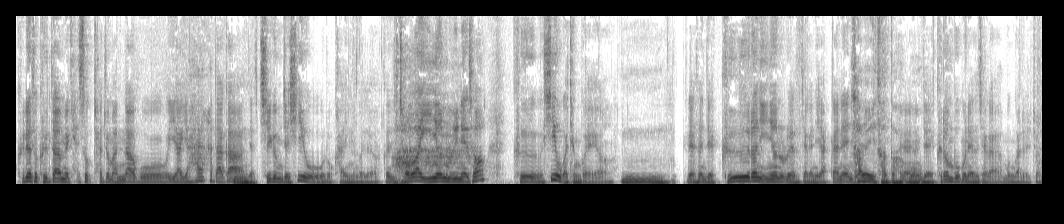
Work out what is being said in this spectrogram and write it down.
그래서 그 다음에 계속 자주 만나고 이야기 하다가 음. 이제 지금 이제 CEO로 가 있는 거죠. 그래서 아. 저와 인연으로 인해서 그 CEO가 된 거예요. 음. 그래서 이제 그런 인연으로 해서 제가 이제 약간의 이제 사회이사도 하고 예, 이제 그런 부분에서 제가 뭔가를 좀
